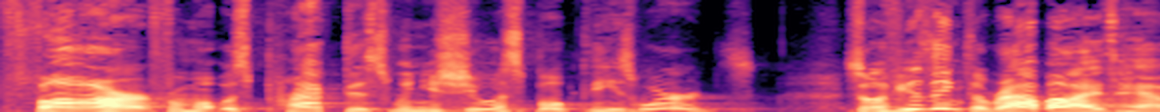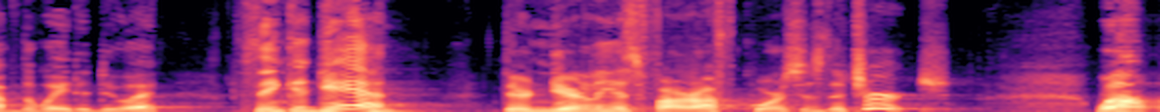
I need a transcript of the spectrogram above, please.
far from what was practiced when Yeshua spoke these words. So if you think the rabbis have the way to do it, think again. They're nearly as far off course as the church. Well,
